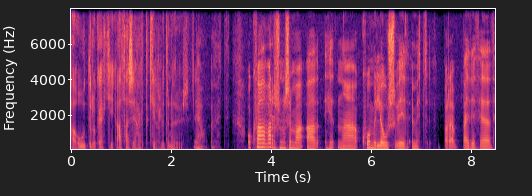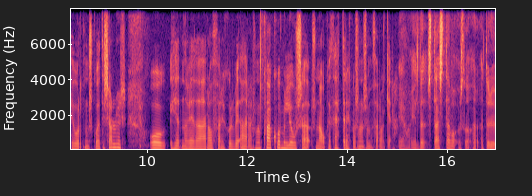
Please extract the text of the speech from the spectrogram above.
að útlöka ekki að það sé hægt að gera hlutinu öðruvís Já, ummitt. Og hvað var svona sem að, að hérna, komi ljós við ummitt bara bæði þegar þið voru sko þetta sjálfur Já. og hérna við að ráðfara ykkur við aðra, svona, hvað komi ljós að svona ok, þetta er eitthvað svona sem það þarf að gera Já, ég held að stærsta, þetta eru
